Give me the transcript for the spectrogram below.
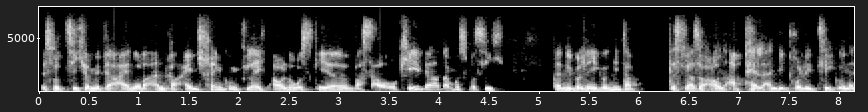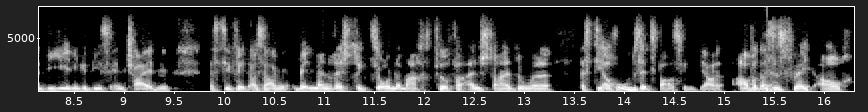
Es wird sicher mit der einen oder anderen Einschränkung vielleicht auch losgehen, was auch okay wäre. Da muss man sich dann überlegen. Und ich glaube, das wäre so auch ein Appell an die Politik und an diejenigen, die es entscheiden, dass die vielleicht auch sagen, wenn man Restriktionen macht für Veranstaltungen, dass die auch umsetzbar sind. Ja, aber dass ja. es vielleicht auch,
